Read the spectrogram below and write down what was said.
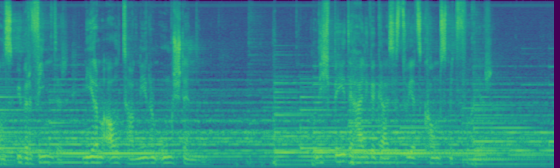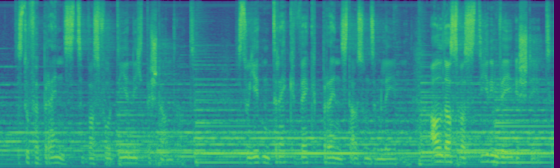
als Überwinder in ihrem Alltag, in ihren Umständen. Und ich bete, Heiliger Geist, dass du jetzt kommst mit Feuer dass du verbrennst, was vor dir nicht Bestand hat. Dass du jeden Dreck wegbrennst aus unserem Leben. All das, was dir im Wege steht,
